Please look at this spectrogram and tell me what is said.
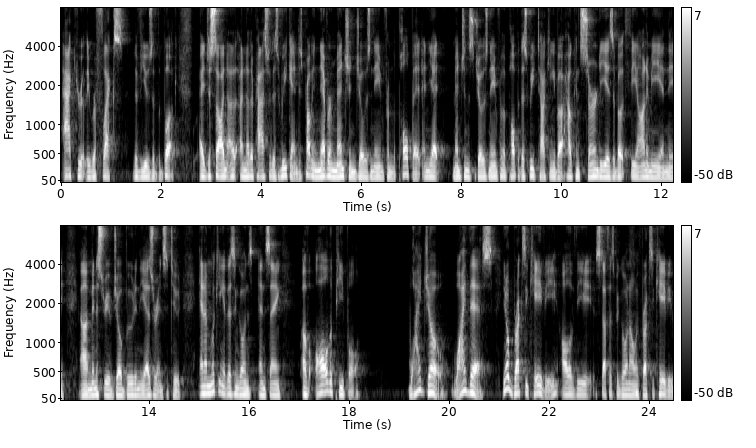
accurately reflects the views of the book? I just saw an, another pastor this weekend has probably never mentioned Joe's name from the pulpit, and yet mentions Joe's name from the pulpit this week, talking about how concerned he is about theonomy and the uh, ministry of Joe Boot and the Ezra Institute. And I'm looking at this and going and saying, of all the people, why Joe? Why this? You know, Bruxy Cavey, all of the stuff that's been going on with Bruxy Cavey.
